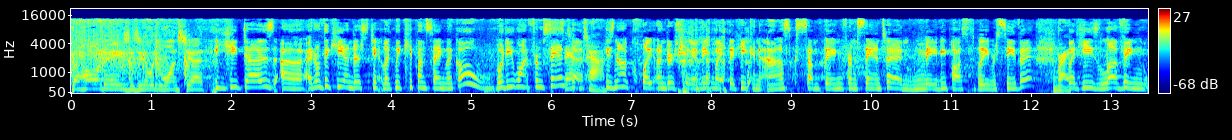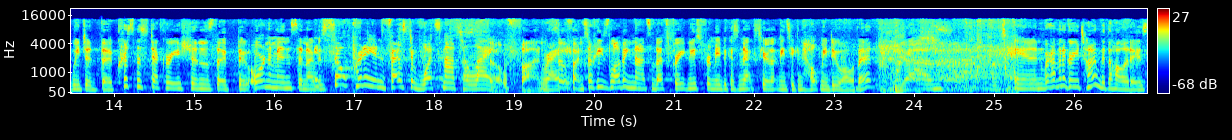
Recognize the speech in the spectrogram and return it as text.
the holidays? Does he know what he wants yet? He does. Uh, I don't think he understands. Like we keep on saying, like, "Oh, what do you want from Santa?" Santa. He's not quite understanding, like that he can ask something from Santa and maybe possibly receive it. Right. But he's loving. We did the Christmas decorations, the, the ornaments, and I was so pretty and festive. What's not to like? so fun, right? so fun. So he's loving that. So that's great news for me because next year that means he can help me do all of it. Yes. Um, and we're having a great time with the holidays.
